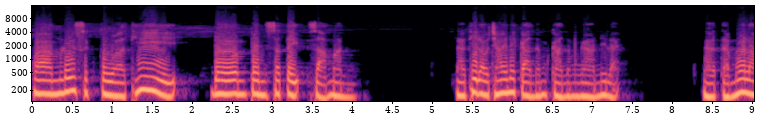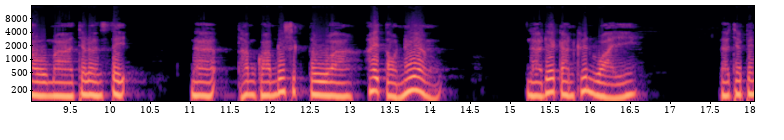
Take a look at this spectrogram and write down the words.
ความรู้สึกตัวที่เดิมเป็นสติสามัญนะที่เราใช้ในการทำการทำงานนี่แหละ นะแต่เมื่อเรามาเจริญสตินะทำความรู้สึกตัวให้ต่อเนื่องนะด้วยการเคลื่อนไหวนะจะเป็น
